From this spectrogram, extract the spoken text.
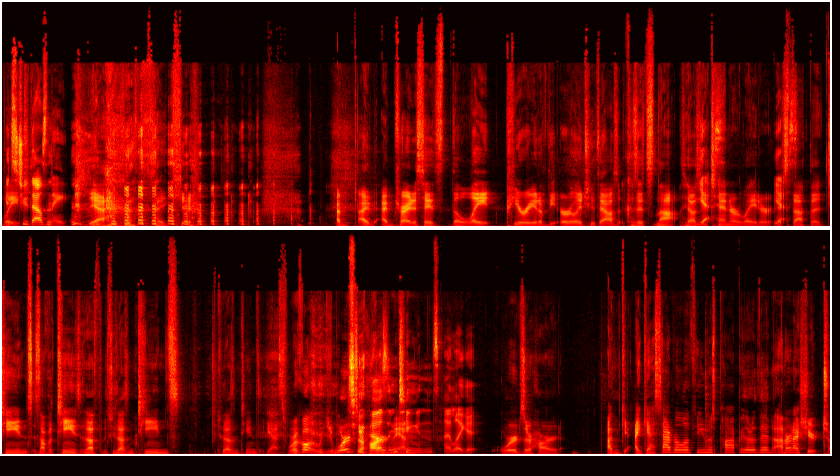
late. It's two thousand eight. Yeah, thank you. I'm, I, I'm trying to say it's the late period of the early 2000s because it's not 2010 or later. Yes. It's not the teens. It's not the teens. It's not the 2000 teens. 2000 teens? Yes. We're going. Words are hard, man. teens. I like it. Words are hard. I'm, I guess Avril Lavigne was popular then. I don't actually. T-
